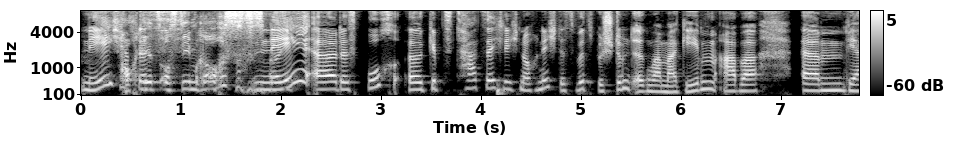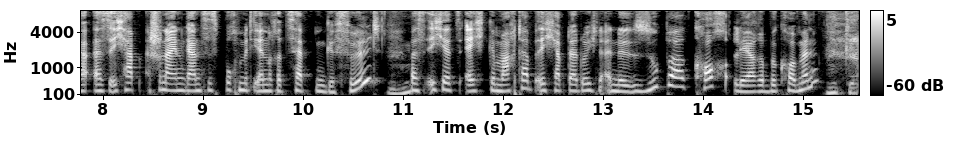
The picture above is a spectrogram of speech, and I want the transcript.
Nee, ich habe Kocht ihr das jetzt aus dem raus? sozusagen? Nee, äh, das Buch äh, gibt's tatsächlich noch nicht. Das wird's bestimmt irgendwann mal geben, aber ähm, wir, also ich habe schon ein ganzes Buch mit ihren Rezepten gefüllt, Mhm. was ich jetzt echt gemacht habe. Ich habe dadurch eine super Kochlehre bekommen, Okay.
